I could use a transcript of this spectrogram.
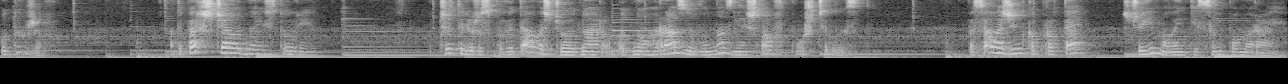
одужав. А тепер ще одна історія. Вчитель розповідала, що одного разу вона знайшла в пошті лист. Писала жінка про те, що її маленький син помирає.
